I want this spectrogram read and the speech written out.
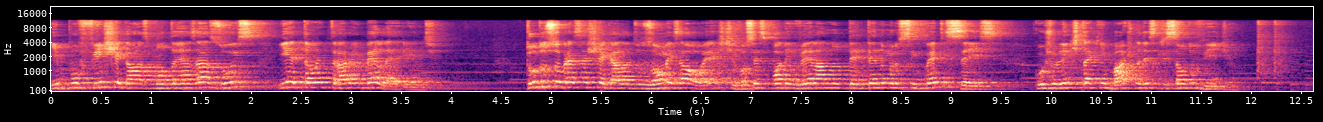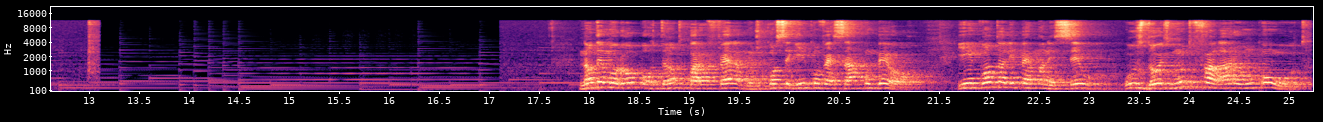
e por fim chegaram às Montanhas Azuis e então entraram em Beleriand. Tudo sobre essa chegada dos homens a oeste vocês podem ver lá no TT número 56, cujo link está aqui embaixo na descrição do vídeo. Não demorou, portanto, para Felagund conseguir conversar com Beor, e enquanto ali permaneceu, os dois muito falaram um com o outro.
